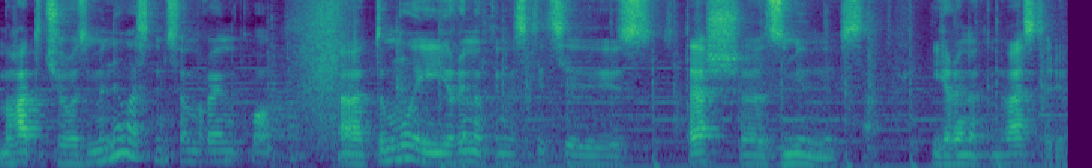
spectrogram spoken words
Багато чого змінилось на цьому ринку, тому і ринок інвестицій теж змінився. І ринок інвесторів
